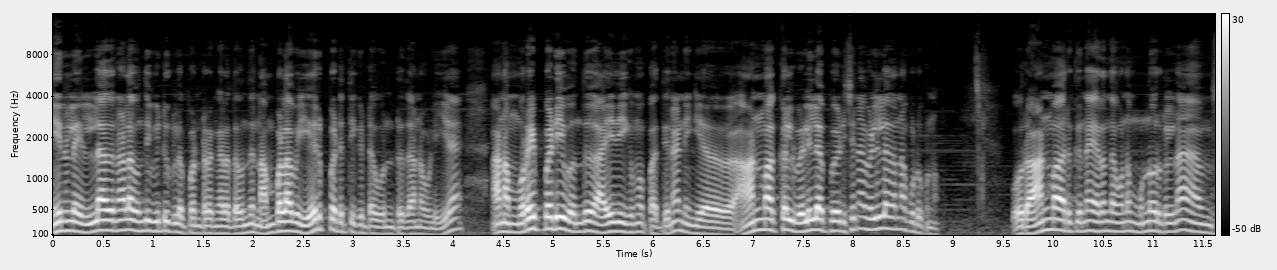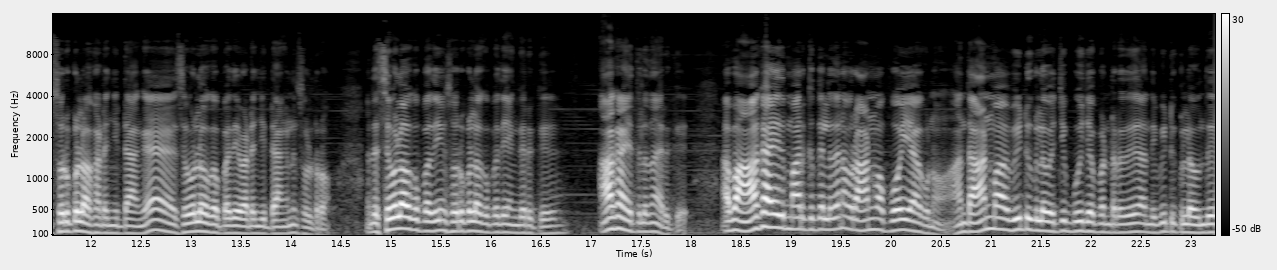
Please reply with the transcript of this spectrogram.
நீர்நிலை இல்லாதனால வந்து வீட்டுக்குள்ளே பண்ணுறங்கிறத வந்து நம்மளாவே ஏற்படுத்திக்கிட்ட ஒன்று தானே ஒழிய ஆனால் முறைப்படி வந்து ஐதீகமாக பார்த்தீங்கன்னா நீங்கள் ஆன்மாக்கள் வெளியில் போயிடுச்சுன்னா வெளியில் தானே கொடுக்கணும். ஒரு ஆன்மா இருக்குன்னா இறந்தவங்கன்னா முன்னோர்கள்னா சொர்க்கலோகம் அடைஞ்சிட்டாங்க சிவலோக பதவி அடைஞ்சிட்டாங்கன்னு சொல்கிறோம் அந்த சிவலோக பதவியும் சொர்க்கலோக பதவியும் எங்கே இருக்குது ஆகாயத்தில் தான் இருக்குது அப்போ ஆகாய மார்க்கத்தில் தானே ஒரு ஆன்மா போய் ஆகணும். அந்த ஆன்மாவை வீட்டுக்குள்ளே வச்சு பூஜை பண்ணுறது அந்த வீட்டுக்குள்ளே வந்து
